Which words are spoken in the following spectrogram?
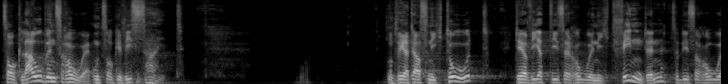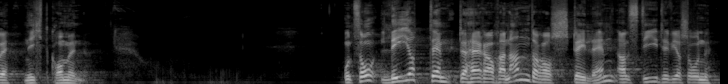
Zur Glaubensruhe und zur Gewissheit. Und wer das nicht tut, der wird diese Ruhe nicht finden, zu dieser Ruhe nicht kommen. Und so lehrte der Herr auch an anderer Stelle als die, die wir schon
